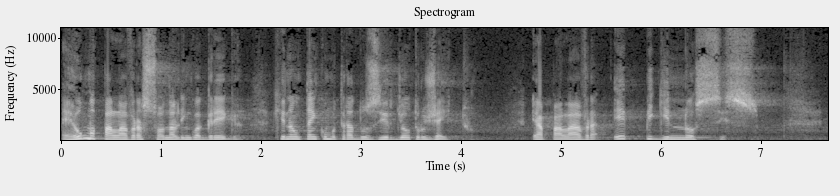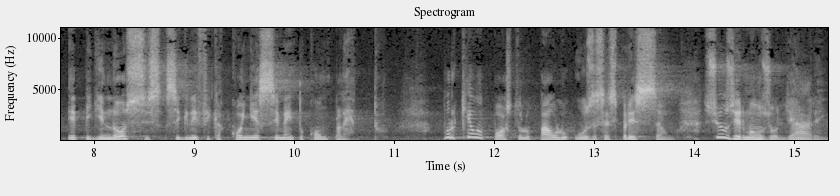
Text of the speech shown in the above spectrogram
É uma palavra só na língua grega, que não tem como traduzir de outro jeito. É a palavra epignosis. Epignosis significa conhecimento completo. Por que o apóstolo Paulo usa essa expressão? Se os irmãos olharem,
